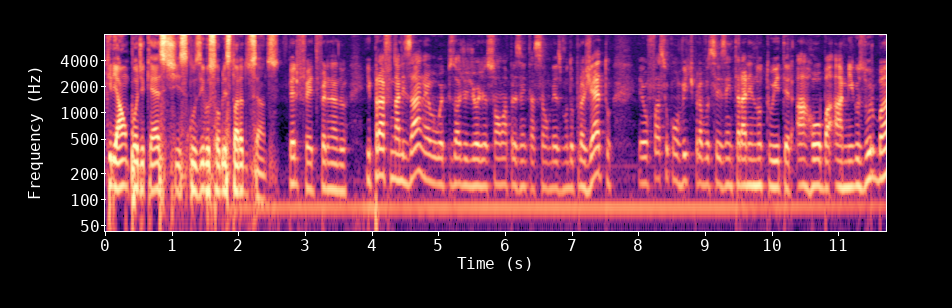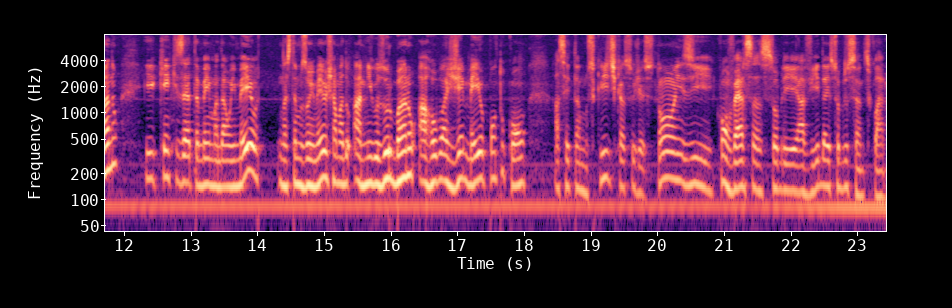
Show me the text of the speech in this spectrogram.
criar um podcast exclusivo sobre a história do Santos. Perfeito, Fernando. E para finalizar, né, o episódio de hoje é só uma apresentação mesmo do projeto. Eu faço o convite para vocês entrarem no Twitter @amigosdourbano e quem quiser também mandar um e-mail, nós temos um e-mail chamado amigosurbano@gmail.com. Aceitamos críticas, sugestões e conversas sobre a vida e sobre o Santos, claro.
